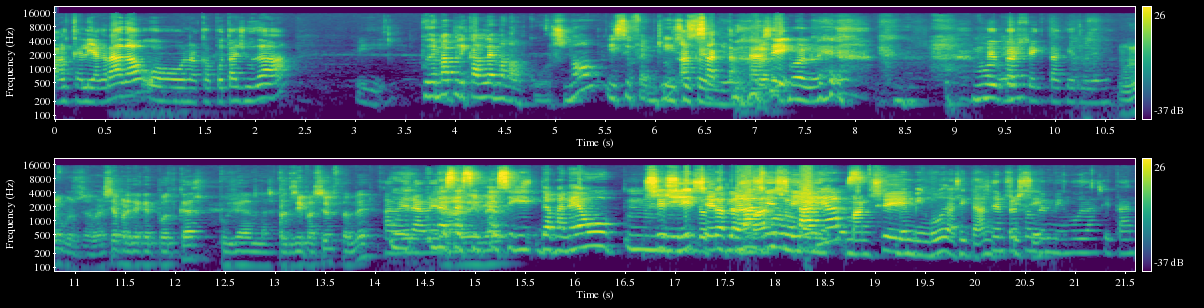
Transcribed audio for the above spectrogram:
el que li agrada o en el que pot ajudar i... Podem aplicar el lema del curs, no? I si ho fem junts. fem Exacte, junts. sí. Molt bé. Molt Bé, perfecte aquest lema. Bueno, doncs a veure si a partir d'aquest podcast pugen les participacions també. A veure, a veure. Necessit, Ah, o sigui, demaneu mm, Sí, sí, totes sempre, les mans voluntàries. mans Sí. benvingudes i tant. Sempre sí, són sí. benvingudes i tant.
